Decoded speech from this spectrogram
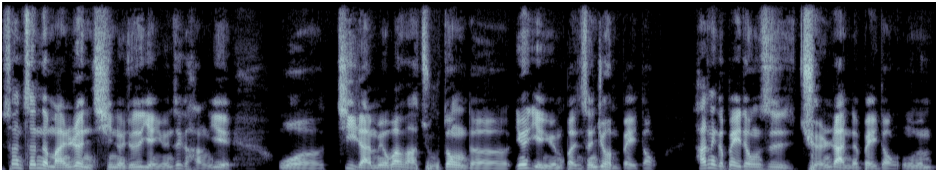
算真的蛮认清的。就是演员这个行业，我既然没有办法主动的，因为演员本身就很被动，他那个被动是全然的被动，我们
